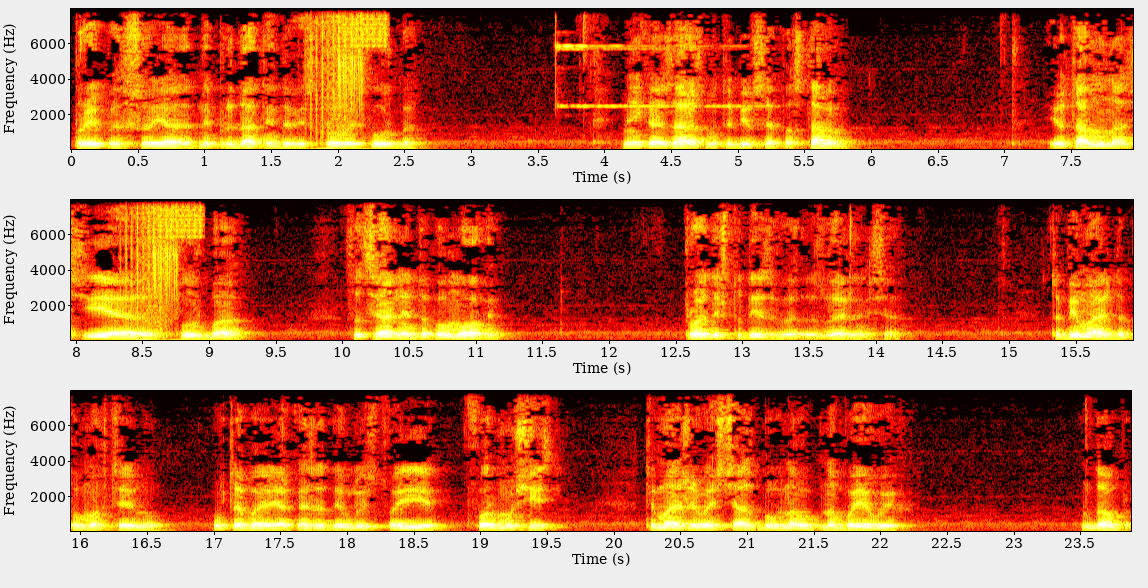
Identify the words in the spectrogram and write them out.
припис, що я непридатний до військової служби. Мені кажуть, зараз ми тобі все поставимо. І отам у нас є служба соціальної допомоги, пройдеш туди, звернешся. Тобі мають допомогти. Ну, у тебе, я каже, дивлюсь твої форму 6, ти майже весь час був на, на бойових. Добре.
